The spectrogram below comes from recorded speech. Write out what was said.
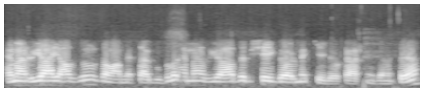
Hemen rüya yazdığınız zaman mesela Google'a hemen rüyada bir şey görmek geliyor karşınıza mesela.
